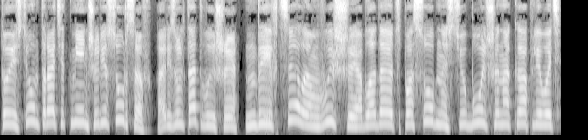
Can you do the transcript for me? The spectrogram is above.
То есть он тратит меньше ресурсов, а результат выше. Да и в целом высшие обладают способностью больше накапливать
